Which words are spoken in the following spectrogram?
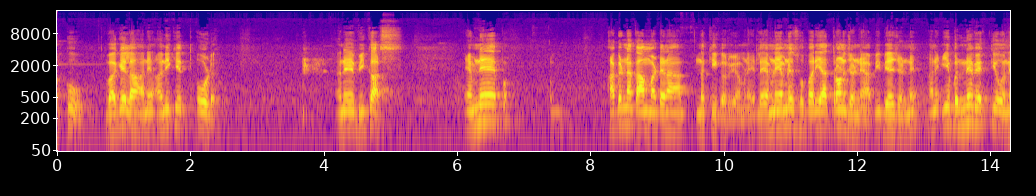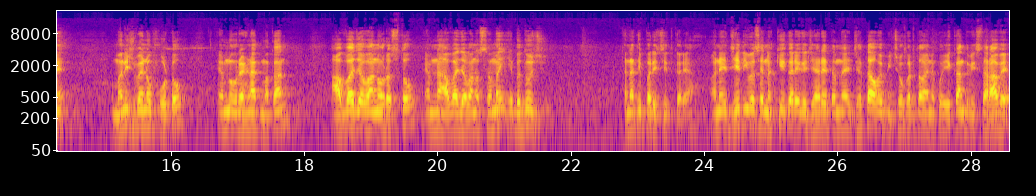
અક્કુ, વાઘેલા અને અનિકેત ઓડ અને વિકાસ, એમને આગળના કામ માટેના નક્કી કર્યું એમણે. એટલે એમણે એમણે સોપારી આ ત્રણ જણને આપી, બે જણને. અને એ બંને વ્યક્તિઓને મનીષભાઈનો ફોટો, એમનું રહેણાંક મકાન, આવવા જવાનો રસ્તો, એમના આવવા જવાનો સમય એ બધું જ એનાથી પરિચિત કર્યા. અને જે દિવસે નક્કી કરે કે જ્યારે તમને જતા હોય, પીછો કરતા હોય અને કોઈ એકાંત વિસ્તાર આવે,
